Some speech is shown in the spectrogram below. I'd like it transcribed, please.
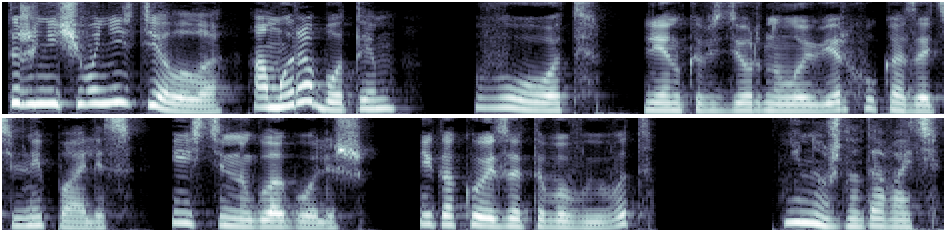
«Ты же ничего не сделала, а мы работаем». «Вот», — Ленка вздернула вверх указательный палец. «Истину глаголишь. И какой из этого вывод?» «Не нужно давать»,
